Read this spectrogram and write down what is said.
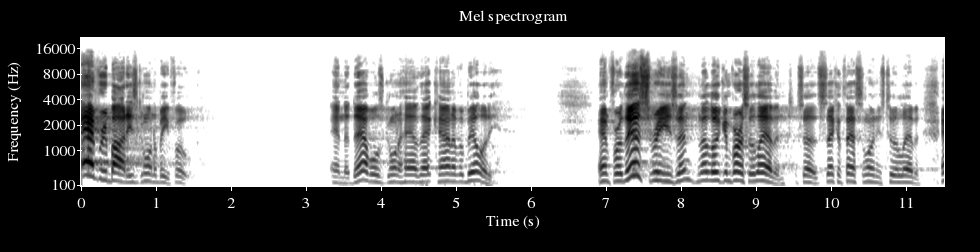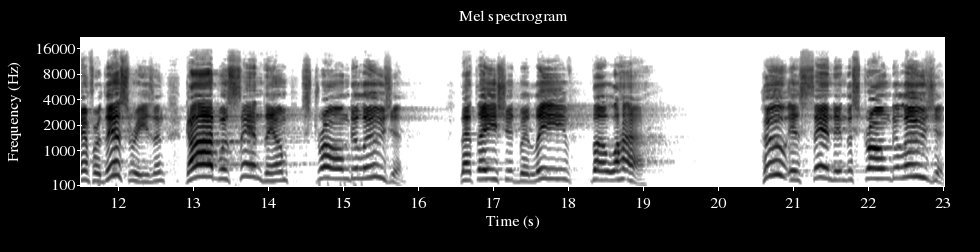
everybody's going to be fooled. And the devil's going to have that kind of ability. And for this reason, look in verse 11, so 2 Thessalonians 2.11. And for this reason, God will send them strong delusion, that they should believe the lie. Who is sending the strong delusion?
